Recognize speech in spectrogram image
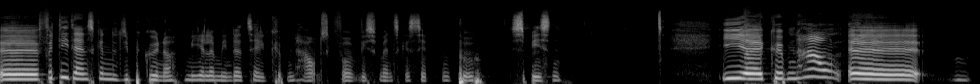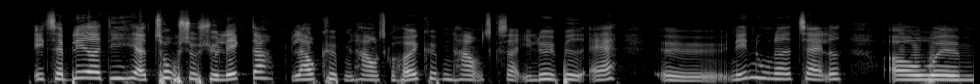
Øh, fordi danskerne de begynder mere eller mindre at tale københavnsk, for hvis man skal sætte den på spidsen. I øh, København øh, etablerede de her to sociolekter, lavkøbenhavnsk og højkøbenhavnsk, sig i løbet af øh, 1900-tallet. Og øh,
